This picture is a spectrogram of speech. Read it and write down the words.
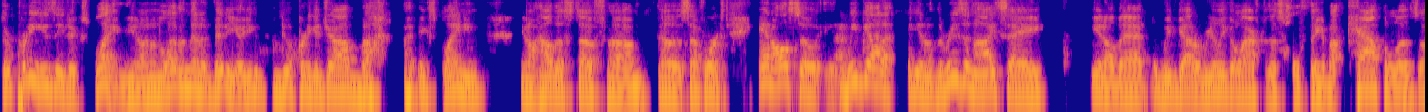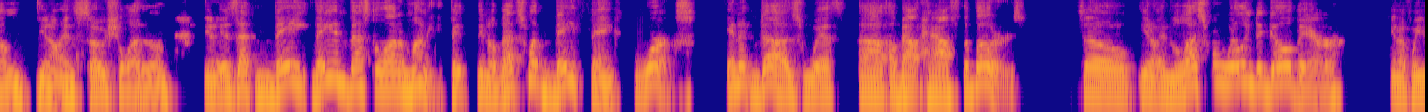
they're pretty easy to explain. You know in an 11 minute video you can do a pretty good job explaining you know how this stuff um, how this stuff works. And also we've got to you know the reason i say you know that we've got to really go after this whole thing about capitalism you know and socialism. You know is that they they invest a lot of money. They, you know that's what they think works. And it does with uh, about half the voters. So you know unless we're willing to go there you know if we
